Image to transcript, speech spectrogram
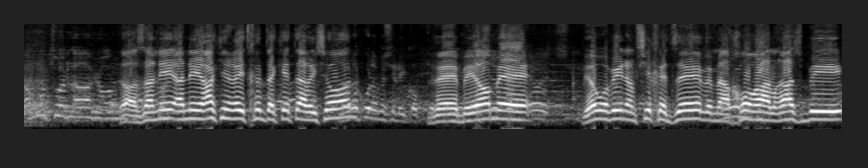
ערוץ עוד לרב יורם. לא, אז אני, אני רק נראה איתכם את הקטע הראשון, לא. וביום אה, ביום רביעי נמשיך את זה, ומאחורה על רשב"י,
